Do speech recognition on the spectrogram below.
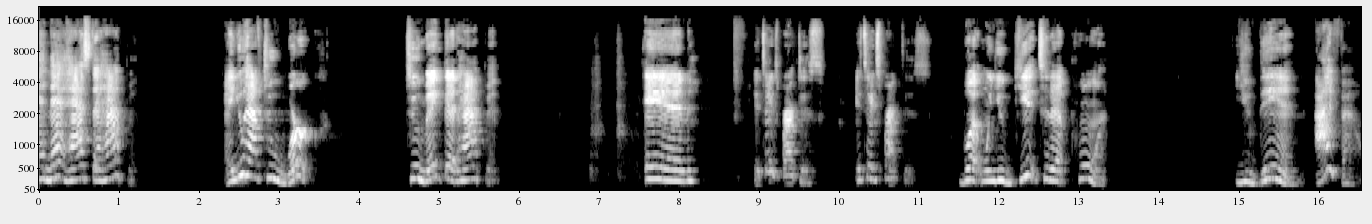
and that has to happen, and you have to work to make that happen. And it takes practice. It takes practice. But when you get to that point, you then, I found,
